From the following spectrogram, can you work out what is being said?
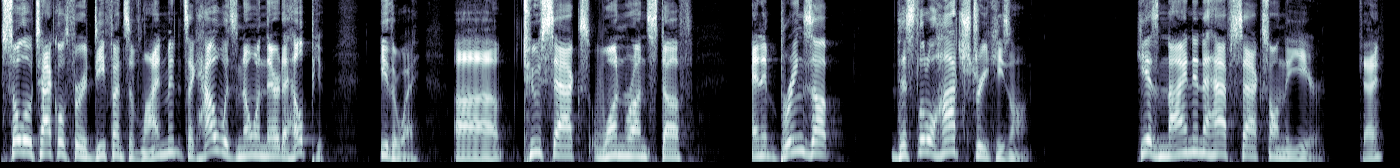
Solo tackles for a defensive lineman. It's like, how was no one there to help you? Either way, uh, two sacks, one run stuff. And it brings up this little hot streak he's on. He has nine and a half sacks on the year. Okay.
